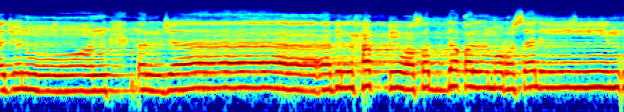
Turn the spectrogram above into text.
مجنون. بل جاء بالحق وصدق المرسلين.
